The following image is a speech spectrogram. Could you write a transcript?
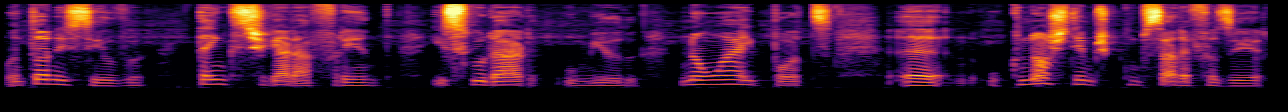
O António Silva tem que chegar à frente e segurar o miúdo. Não há hipótese. Uh, o que nós temos que começar a fazer,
